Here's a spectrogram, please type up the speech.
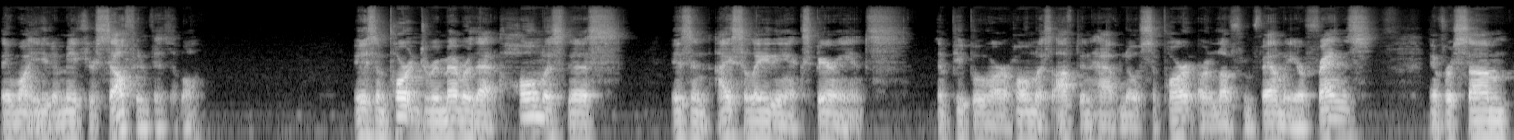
they want you to make yourself invisible. It is important to remember that homelessness is an isolating experience, and people who are homeless often have no support or love from family or friends. And for some,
